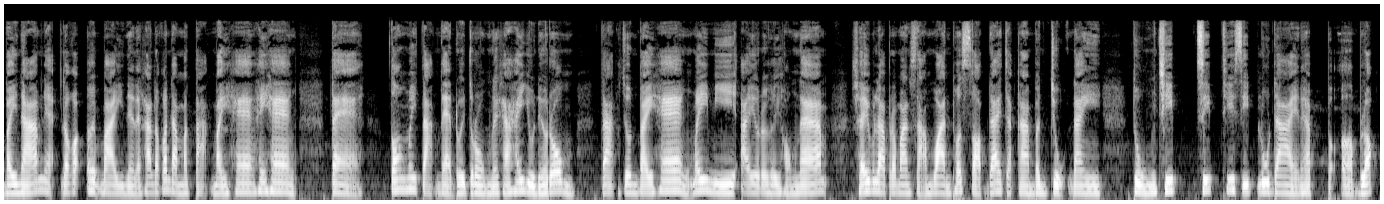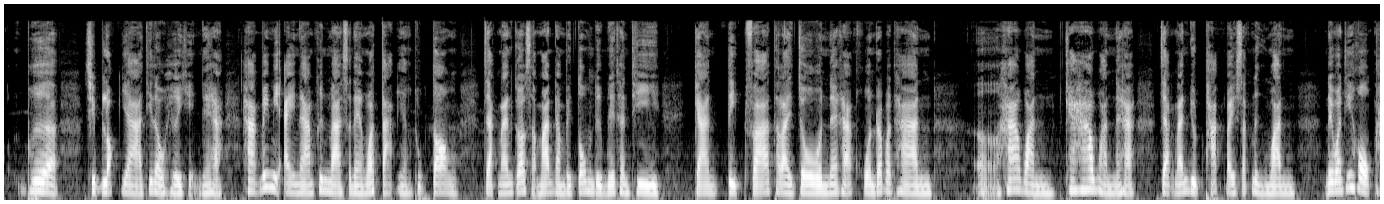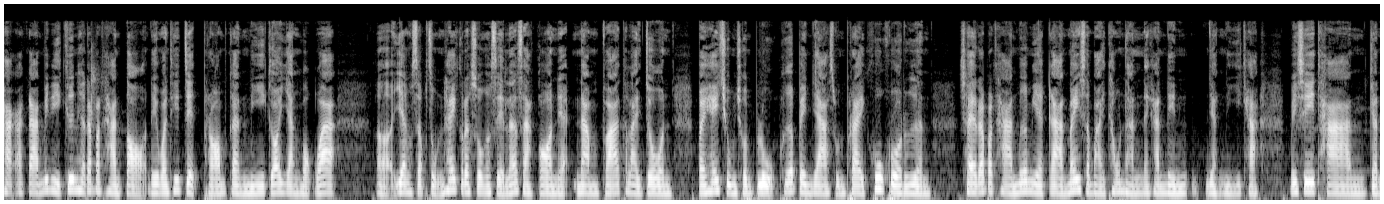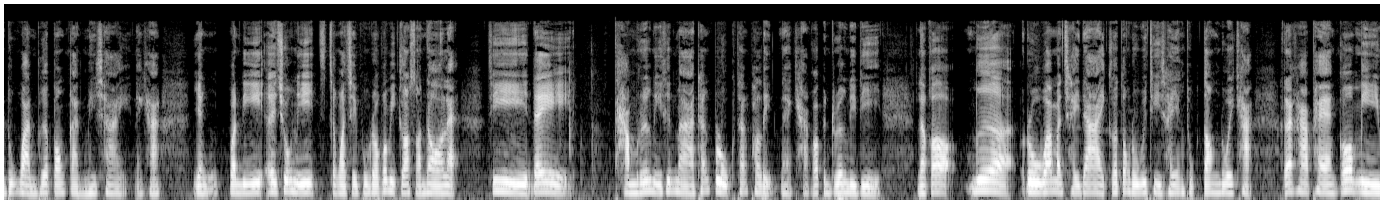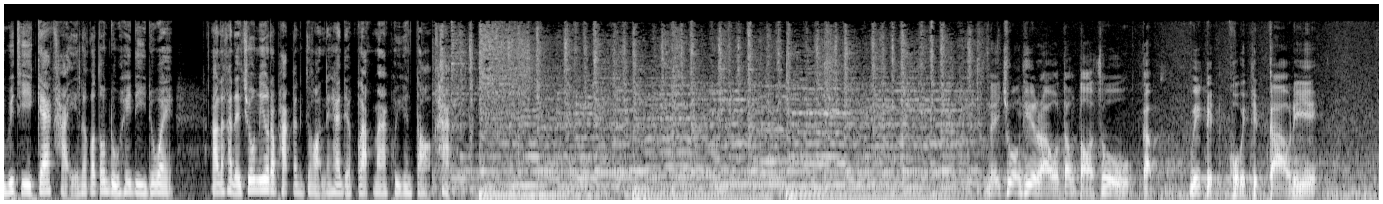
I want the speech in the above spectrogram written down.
ใบน้ำเนี่ยแล้วก็เออใบเนี่ยนะคะแล้วก็นำมาตากใบแห้งให้แห้ง แต่ต้องไม่ตากแดดโดยตรงนะคะ ให้อยู่ในร่ม ตากจนใบแห้ง ไม่มีไอระเหยของน้ำใช้เวลาประมาณ 3 วันทดสอบได้จากการบรรจุในถุงชิปซิปที่ซิปรูได้นะครับบล็อกเพื่อชิปล็อกยาที่เราเคยเห็นเนี่ยค่ะ หากไม่มีไอน้ำขึ้นมาแสดงว่าตากอย่างถูกต้อง จากนั้นก็สามารถนำไปต้มดื่มได้ทันที การติดฟ้าทลายโจรนะคะ ควรรับประทาน ห้าวันแค่5วันนะคะ จากนั้นหยุดพักไปสักหนึ่งวัน ในวันที่ 6 หากอาการไม่ดีขึ้นให้รับประทานต่อในวันที่ 7 พร้อมกันนี้ก็ยังบอกว่ายังสับสนให้กระทรวงเกษตรและสหกรณ์เนี่ยนำฟ้าทลายโจรไปให้ชุมชนปลูก เพื่อเป็นยาสมุนไพรคู่ครัวเรือน ใช้รับประทานเมื่อมีอาการไม่สบายเท่านั้นนะคะเน้นอย่างนี้ค่ะ ไม่ใช่ทานกันทุกวันเพื่อป้องกันไม่ใช่นะคะ อย่างวันนี้เอ้ช่วงนี้จังหวัดชัยภูมิเราก็มีกศนแหละ ที่ได้ ทำเรื่องนี้ขึ้นมาทั้งปลูกทั้งผลิตนะคะก็เป็นเรื่องดีๆ แล้วก็เมื่อรู้ว่ามันใช้ได้ก็ต้องรู้วิธีใช้อย่างถูกต้องด้วยค่ะ ราคาแพงก็มีวิธีแก้ไขแล้วก็ต้องดูให้ดีด้วยเอาละค่ะเดี๋ยวช่วงนี้เราพักกันก่อนนะคะ เดี๋ยวกลับมาคุยกันต่อค่ะในช่วงที่เราต้องต่อสู้กับวิกฤตโควิด -19 นี้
